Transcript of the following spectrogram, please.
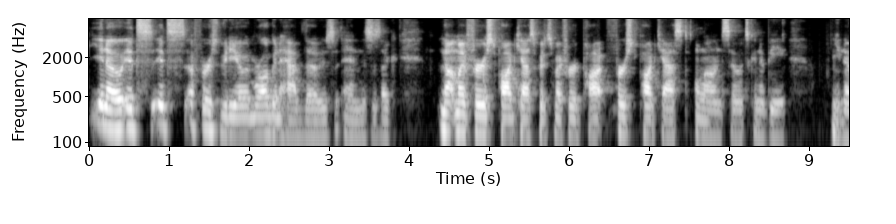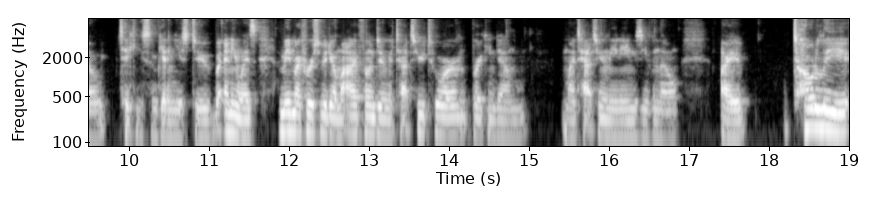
you know it's it's a first video and we're all going to have those and this is like not my first podcast, but it's my first first podcast alone. So it's going to be, you know, taking some getting used to. But anyways, I made my first video on my iPhone doing a tattoo tour, breaking down my tattoo meanings, even though I totally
